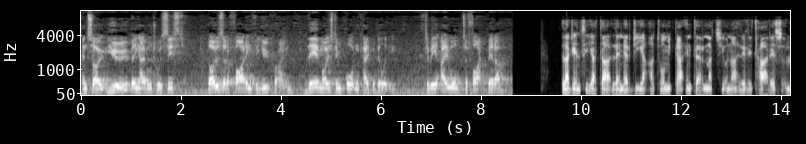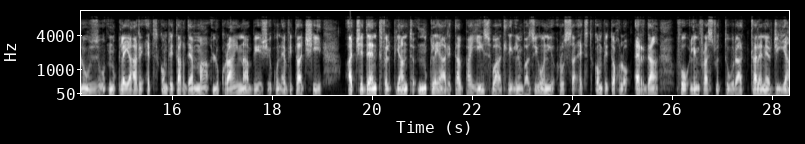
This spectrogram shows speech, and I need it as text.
And so you being able to assist those that are fighting for Ukraine their most important capability to be able to fight better. L-Aġenzija ta' l-Enerġija Atomika Internazzjonali li tħares l-użu nukleari qed tkompli taħdem ma' l-Ukrajna biex ikun evitat xi aċċident fil-pjant nukleari tal-pajjiż waqt li l-invażjoni Russa qed tkompli toħloq qerda fuq l-infrastruttura ta' l-enerġija.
